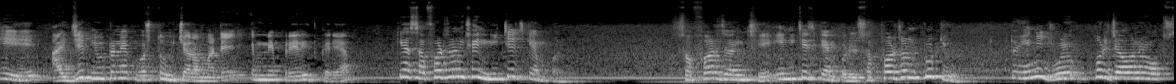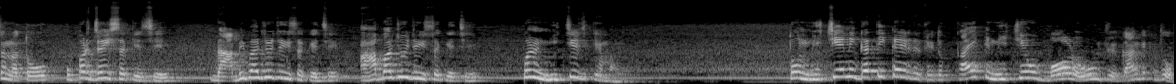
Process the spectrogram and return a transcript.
એ આઇઝેક ન્યૂટને એક વસ્તુ વિચારવા માટે એમને પ્રેરિત કર્યા કે આ સફરજન છે નીચે જ કેમ પડ્યું? સફરજન છે એ નીચે જ કેમ પડ્યું? સફરજન તૂટ્યું. તો એની જોડે ઉપર જવાનો ઓપ્શન હતો, ઉપર જઈ શકે છે. ડાબી બાજુ જઈ શકે છે, આ બાજુ જઈ શકે છે, પણ નીચે જ કેમ આવ્યું તો નીચેની ગતિ કઈ રીતે થઈ? તો કાંઈક નીચે એવું બળ હોવું જોઈએ. કારણ કે જો,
